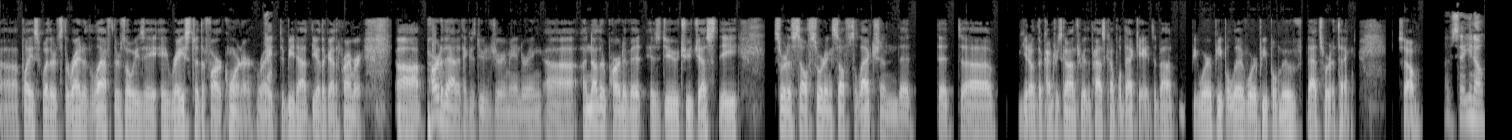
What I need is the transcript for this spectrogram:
uh, place, whether it's the right or the left, there's always a, a race to the far corner, right, yeah. to beat out the other guy in the primary. Uh, part of that, I think, is due to gerrymandering. Uh, another part of it is due to just the sort of self-sorting, self-selection that that uh, you know the country's gone through the past couple decades about where people live, where people move, that sort of thing. So I would say, you know,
